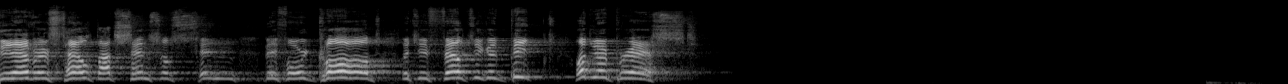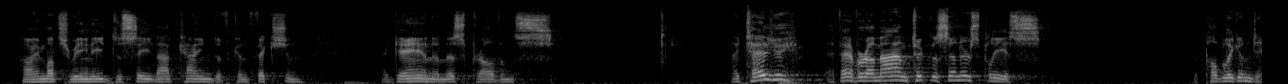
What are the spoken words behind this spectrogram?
you ever felt that sense of sin before God that you felt you could beat on your breast? How much we need to see that kind of conviction again in this province. I tell you, if ever a man took the sinner's place, the publican did.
